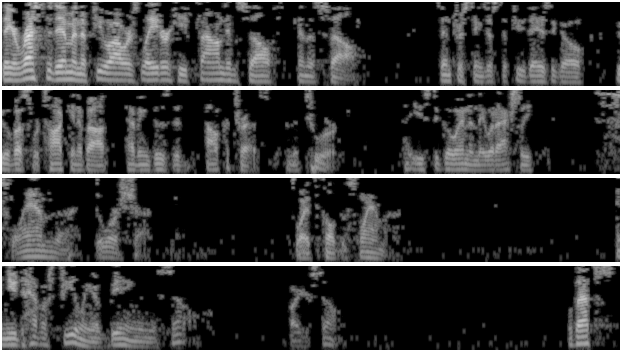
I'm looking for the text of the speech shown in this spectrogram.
They arrested him, and a few hours later, he found himself in a cell. It's interesting, just a few days ago, a few of us were talking about having visited Alcatraz in a tour. I used to go in, and they would actually slam the door shut. That's why it's called the slammer. And you'd have a feeling of being in the cell by yourself. Well, that's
